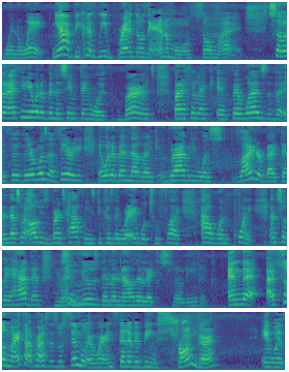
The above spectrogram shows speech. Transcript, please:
went away. Yeah, because we bred those animals so much. So I think it would have been the same thing with birds, but I feel like if it was the if there was a theory, it would have been that like gravity was lighter back then, and that's why all these birds have wings because they were able to fly at one point, and so they had them to use them, and now they're like slowly like And that uh, so my thought process was similar, where instead of it being stronger, it was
